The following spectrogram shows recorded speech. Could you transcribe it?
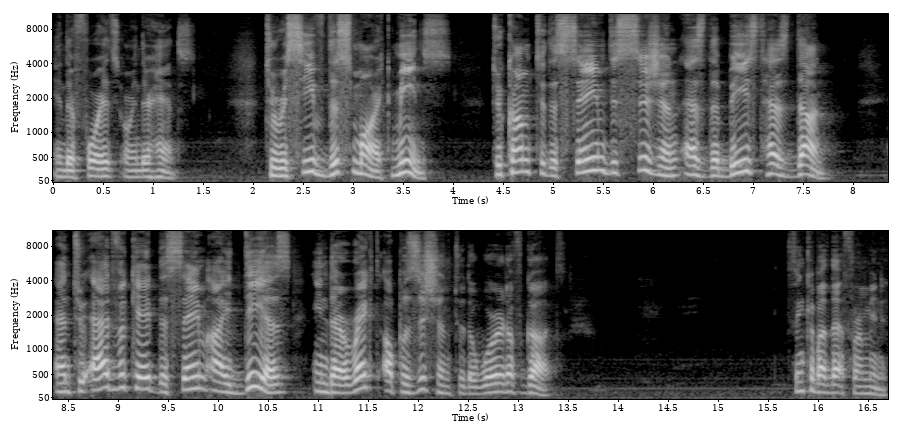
in their foreheads or in their hands. To receive this mark means to come to the same decision as the beast has done and to advocate the same ideas in direct opposition to the Word of God. Think about that for a minute.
